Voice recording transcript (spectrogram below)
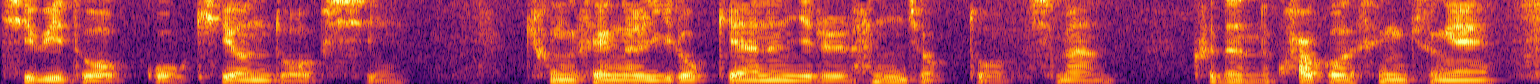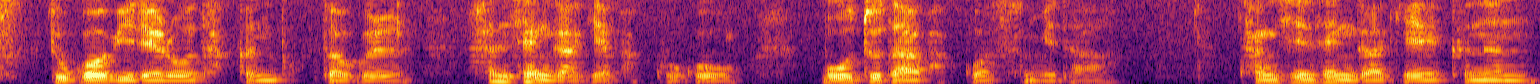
지위도 없고 기연도 없이 중생을 이롭게 하는 일을 한 적도 없지만 그는 과거 생 중에 누거 미래로 닦은 복덕을 한 생각에 바꾸고 모두 다 바꿨습니다. 당신 생각에 그는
